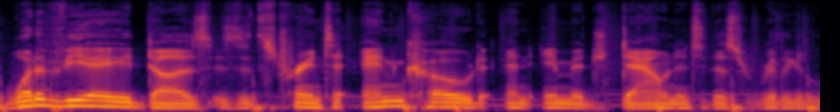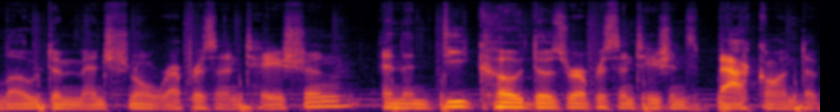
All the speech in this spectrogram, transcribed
What a VAE does is it's trained to encode an image down into this really low dimensional representation and then decode those representations back onto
